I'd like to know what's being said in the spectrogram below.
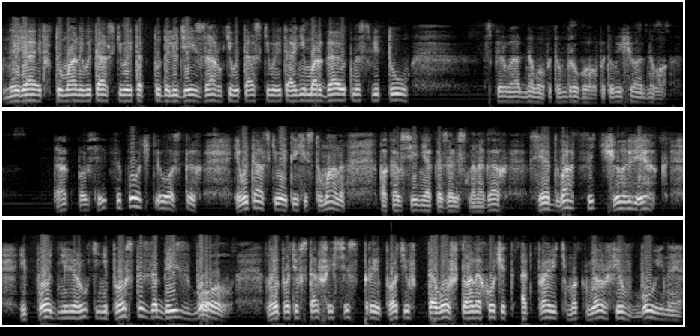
ныряет в туман и вытаскивает оттуда людей, за руки вытаскивает, и они моргают на свету. Сперва одного, потом другого, потом еще одного. Так по всей цепочке острых и вытаскивает их из тумана, пока все не оказались на ногах, все двадцать человек, и подняли руки не просто за бейсбол — но и против старшей сестры, против того, что она хочет отправить МакМёрфи в буйное,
